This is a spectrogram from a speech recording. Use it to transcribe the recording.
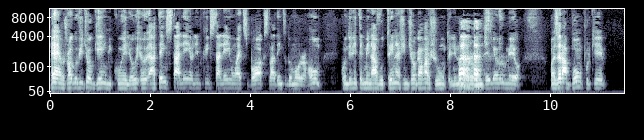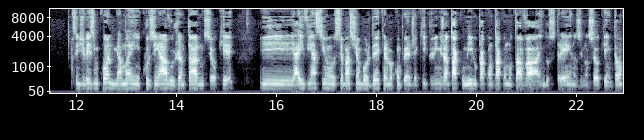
É, eu jogo videogame com ele. Eu, eu, até instalei, eu lembro que eu instalei um Xbox lá dentro do motorhome quando ele terminava o treino, a gente jogava junto. Ele no motorhome dele, eu no meu. Mas era bom porque, assim, de vez em quando, minha mãe cozinhava o jantar, não sei o quê. E aí vinha, assim, o Sebastião Bordet, que era meu companheiro de equipe, vinha jantar comigo para contar como tava indo os treinos e não sei o quê. Então,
